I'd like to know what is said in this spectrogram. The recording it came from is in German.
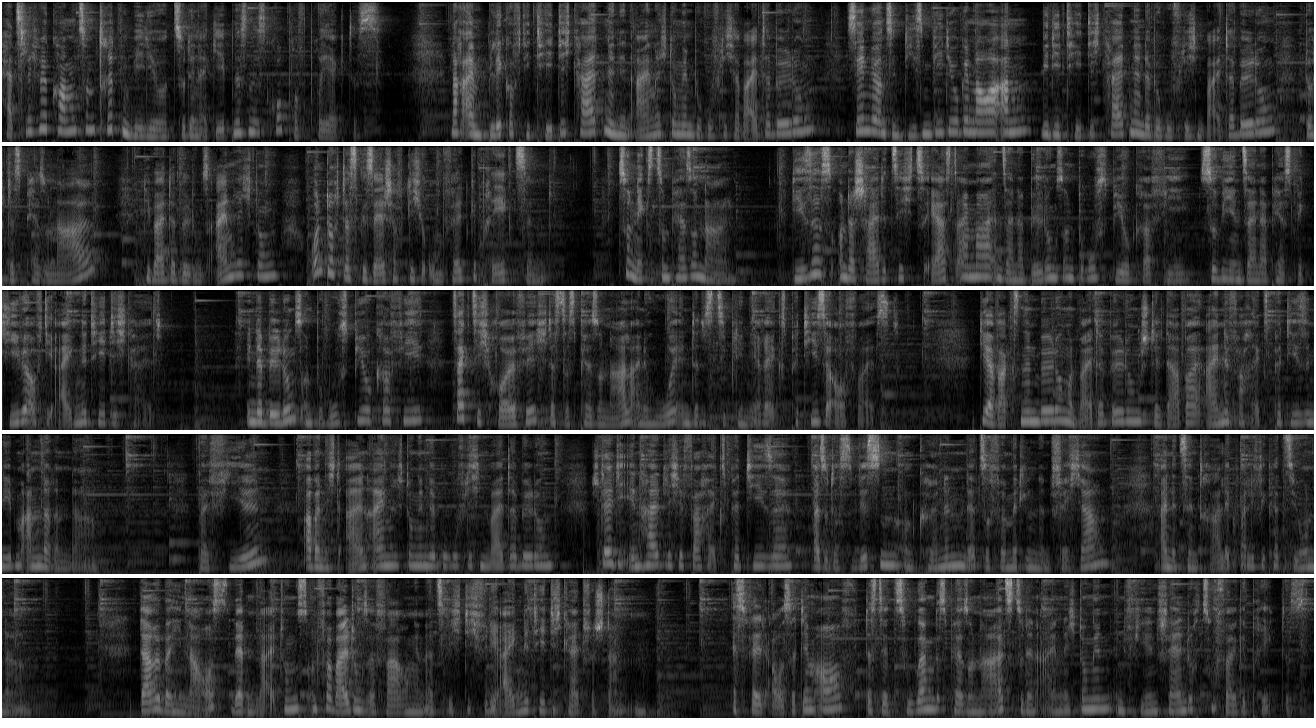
Herzlich willkommen zum dritten Video zu den Ergebnissen des CoProf-Projektes. Nach einem Blick auf die Tätigkeiten in den Einrichtungen beruflicher Weiterbildung sehen wir uns in diesem Video genauer an, wie die Tätigkeiten in der beruflichen Weiterbildung durch das Personal, die Weiterbildungseinrichtungen und durch das gesellschaftliche Umfeld geprägt sind. Zunächst zum Personal. Dieses unterscheidet sich zuerst einmal in seiner Bildungs- und Berufsbiografie sowie in seiner Perspektive auf die eigene Tätigkeit. In der Bildungs- und Berufsbiografie zeigt sich häufig, dass das Personal eine hohe interdisziplinäre Expertise aufweist. Die Erwachsenenbildung und Weiterbildung stellt dabei eine Fachexpertise neben anderen dar. Bei vielen, aber nicht allen Einrichtungen der beruflichen Weiterbildung stellt die inhaltliche Fachexpertise, also das Wissen und Können der zu vermittelnden Fächer, eine zentrale Qualifikation dar. Darüber hinaus werden Leitungs- und Verwaltungserfahrungen als wichtig für die eigene Tätigkeit verstanden. Es fällt außerdem auf, dass der Zugang des Personals zu den Einrichtungen in vielen Fällen durch Zufall geprägt ist.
